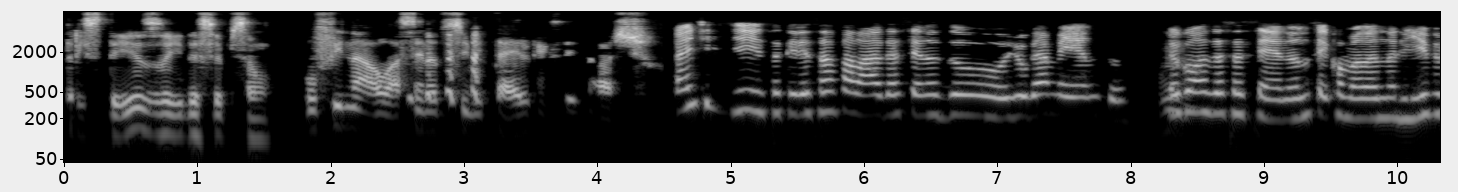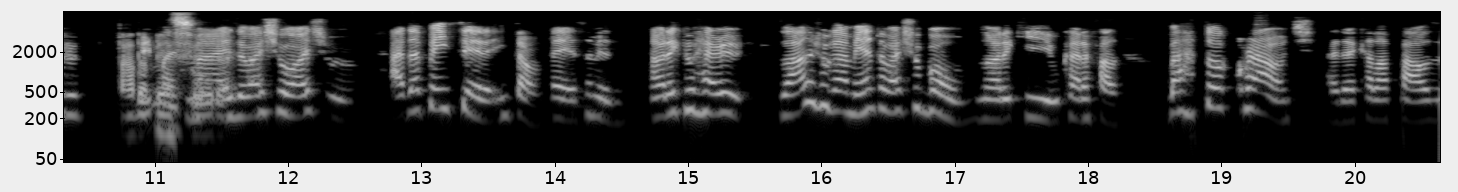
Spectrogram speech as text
tristeza e decepção. O final, a cena do cemitério, o que, que vocês acham? Antes disso, eu queria só falar da cena do julgamento. Eu gosto dessa cena, eu não sei como ela é no livro, Bem mais pensou. mas eu acho ótimo. A da penseira, então, é essa mesmo. Na hora que o Harry, lá no julgamento, eu acho bom. Na hora que o cara fala, Bartô Crouch, aí dá aquela pausa,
